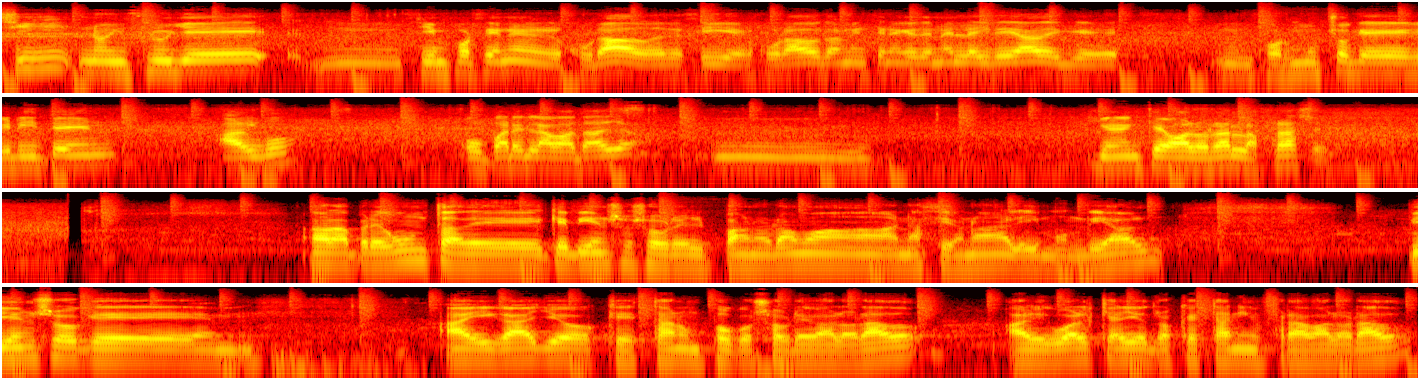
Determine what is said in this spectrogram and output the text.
sí no influye 100% mm, en el jurado, es decir, el jurado también tiene que tener la idea de que mm, por mucho que griten algo o paren la batalla, mm, tienen que valorar la frase. A la pregunta de qué pienso sobre el panorama nacional y mundial, pienso que hay gallos que están un poco sobrevalorados, al igual que hay otros que están infravalorados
